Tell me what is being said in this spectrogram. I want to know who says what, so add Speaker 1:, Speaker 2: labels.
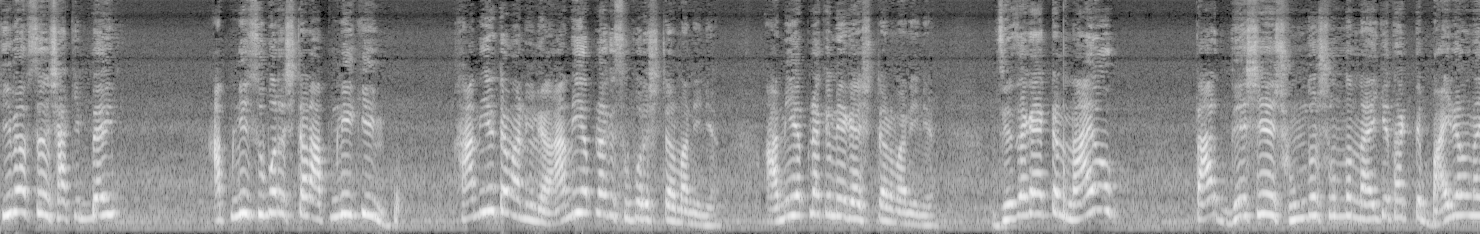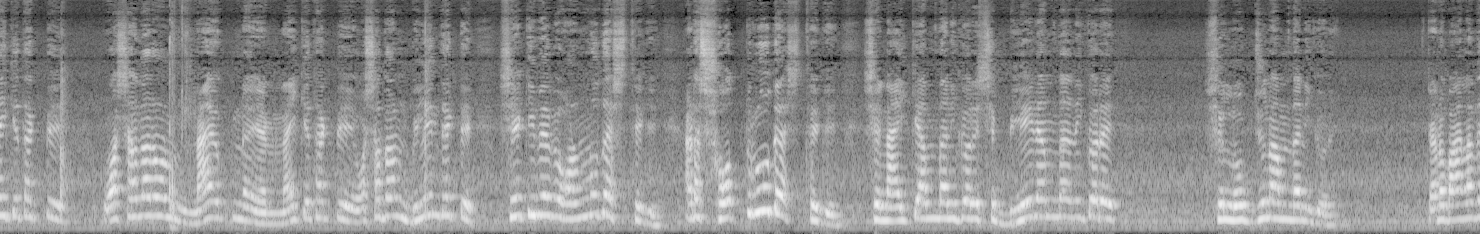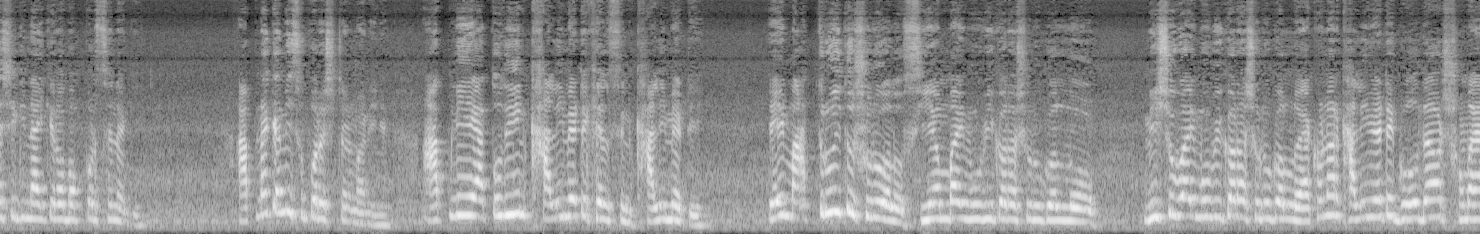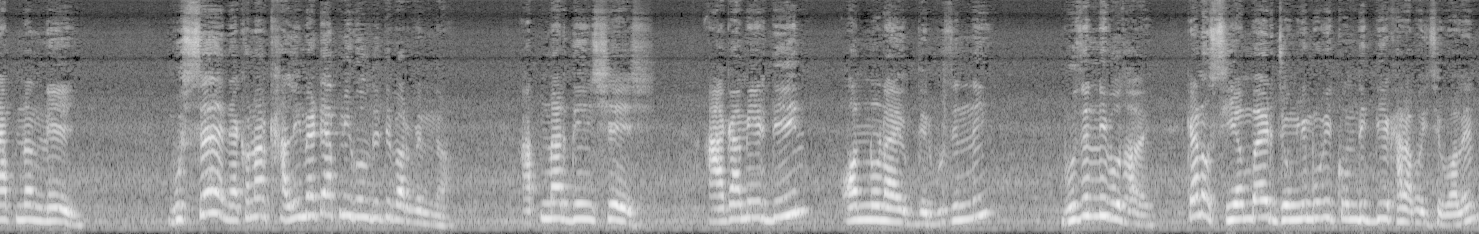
Speaker 1: কি ভাবছেন, সাকিব ভাই? আপনি সুপারস্টার, আপনি কিং? আমি এটা মানি না, আমি আপনাকে সুপারস্টার মানি না, আমি আপনাকে মেগা স্টার মানি না। যে জায়গায় একটা নায়ক, তার দেশে সুন্দর সুন্দর নায়িকে থাকতে ভাইরাল নায়িকে থাকতে, অসাধারণ নায়ক নায়িকে থাকতে, অসাধারণ বিলেন থাকতে, সে কীভাবে অন্য দেশ থেকে, একটা শত্রু দেশ থেকে, সে নায়িকে আমদানি করে, সে বিলেন আমদানি করে, সে লোকজন আমদানি করে। কেন বাংলাদেশে কি নায়িকের অভাব পড়ছে নাকি? আপনাকে আমি সুপারস্টার মানি না। আপনি এতদিন খালি মেটে খেলছেন, খালি মেটে। এই মাত্রই তো শুরু হলো। সিএম ভাই মুভি করা শুরু করল, মিশু ভাই মুভি করা শুরু করল। এখন আর খালি মেটে গোল দেওয়ার সময় আপনার নেই। বুঝছেন? এখন আর খালি মেটে আপনি গোল দিতে পারবেন না। আপনার দিন শেষ। আগামীর দিন অন্য নায়কদের, বুঝেননি? বুঝেননি বোধ হয় কেন সিএম ভাইয়ের জঙ্গলি মুভি কোন দিক দিয়ে খারাপ হয়েছে বলেন?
